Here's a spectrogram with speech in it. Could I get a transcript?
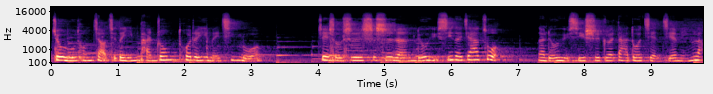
就如同皎洁的银盘中托着一枚青螺。这首诗是诗人刘禹锡的佳作。那刘禹锡诗歌大多简洁明朗，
